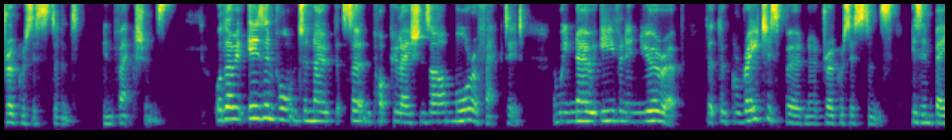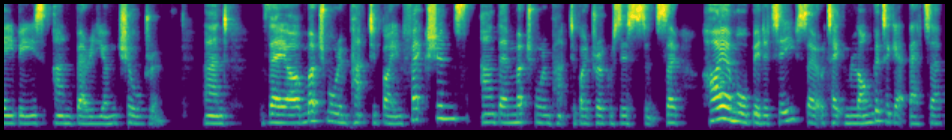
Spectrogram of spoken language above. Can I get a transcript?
drug resistant infections. Although it is important to note that certain populations are more affected. And we know even in Europe that the greatest burden of drug resistance is in babies and very young children. And they are much more impacted by infections and they're much more impacted by drug resistance. So, higher morbidity, so it'll take them longer to get better,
